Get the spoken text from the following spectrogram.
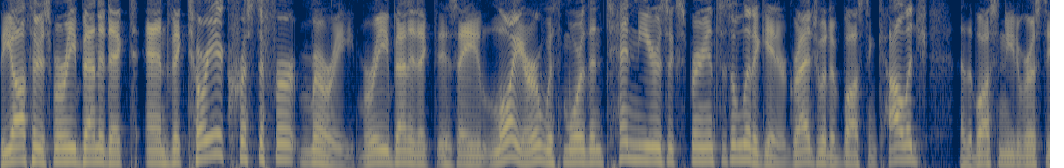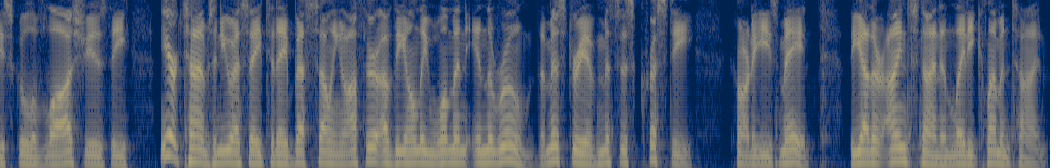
The authors Marie Benedict and Victoria Christopher Murray. Marie Benedict is a lawyer with more than 10 years' experience as a litigator, graduate of Boston College and the Boston University School of Law. She is the New York Times and USA Today best-selling author of The Only Woman in the Room, The Mystery of Mrs. Christie, Carnegie's Maid, The Other Einstein and Lady Clementine.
